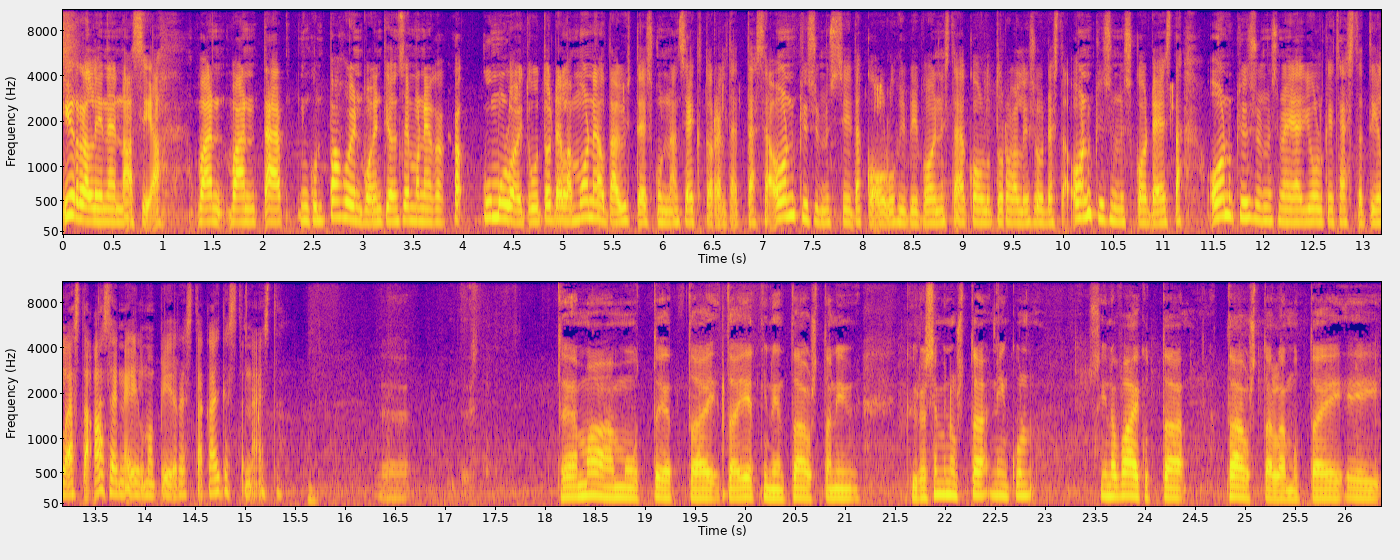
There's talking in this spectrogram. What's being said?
irrallinen asia, vaan, vaan tämä niin kuin pahoinvointi on sellainen, joka ka- kumuloituu todella monelta yhteiskunnan sektorilta. Että tässä on kysymys siitä kouluhyvinvoinnista ja kouluturvallisuudesta, on kysymys kodeista, on kysymys meidän julkisesta tilasta, asenneilmapiiristä, kaikesta näistä. Tämä maahanmuuttajat tai, tai etninen tausta, niin kyllä se minusta niin kuin siinä vaikuttaa taustalla, mutta ei, ei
